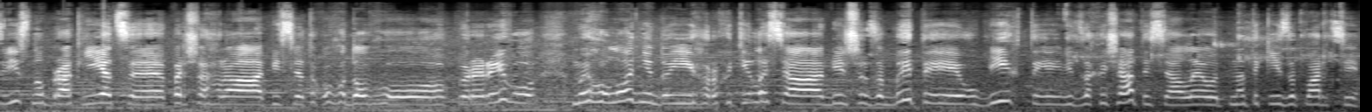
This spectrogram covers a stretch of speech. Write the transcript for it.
звісно, брак є. Це перша гра після такого довгого перериву. Ми голодні до ігор. Хотілося більше забити, убігти, відзахищатися, але от на такій запарці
